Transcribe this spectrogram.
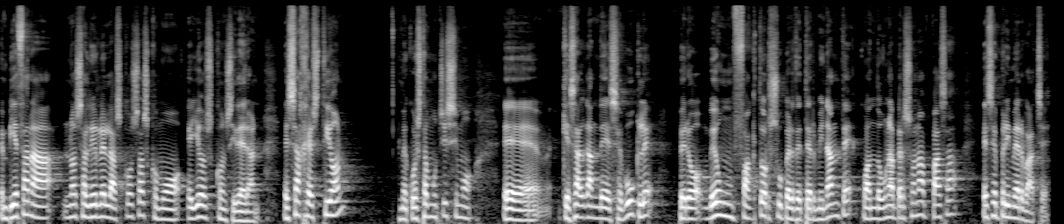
empiezan a no salirle las cosas como ellos consideran. Esa gestión me cuesta muchísimo eh, que salgan de ese bucle, pero veo un factor súper determinante cuando una persona pasa ese primer bache.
